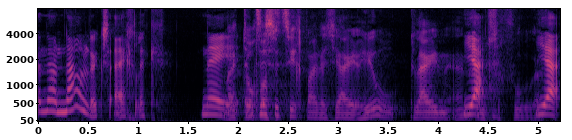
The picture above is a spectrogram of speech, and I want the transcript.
nou, nauwelijks eigenlijk. Nee, maar toch het was is het zichtbaar dat jij heel klein en Ja. angstig voelde. Ja,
